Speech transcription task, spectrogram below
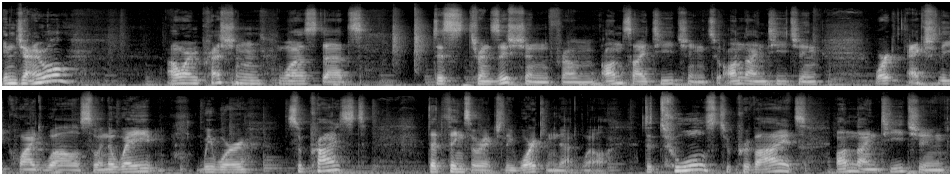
In general, our impression was that this transition from on site teaching to online teaching worked actually quite well. So, in a way, we were surprised that things are actually working that well. The tools to provide online teaching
